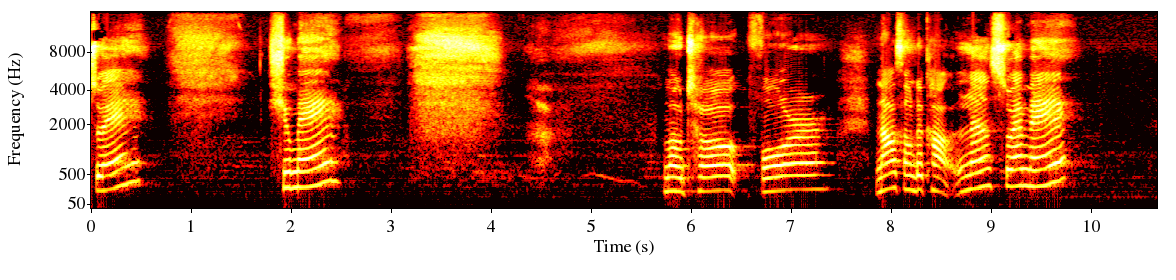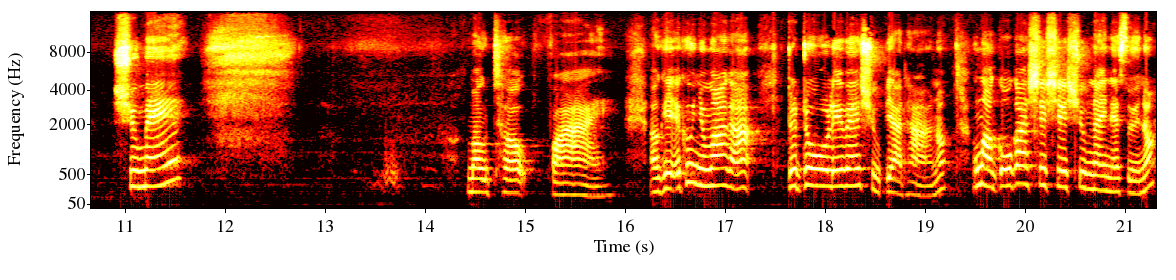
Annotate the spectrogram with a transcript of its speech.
ဆွဲ ရှူမယ်မော်တို4နောက်ဆုံးတစ်ခေါက်လမ်းဆွဲမယ်ရှူမယ်မော်တို5 Okay အခုညီမကတူတူလေးပဲရှူပြထားတာเนาะဥပမာကိုကရှစ်ရှစ်ရှူနိုင်နေဆိုရင်เนาะ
